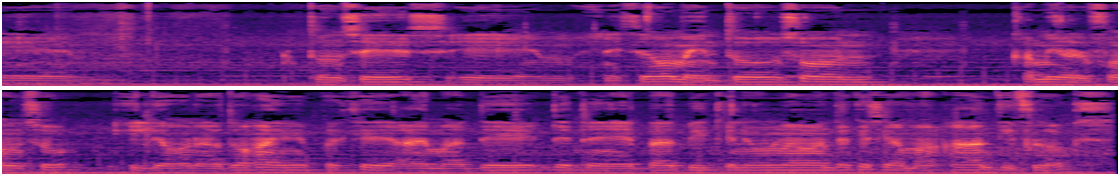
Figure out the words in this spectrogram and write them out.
Eh, entonces eh, en este momento son Camilo Alfonso y Leonardo Jaime, pues que además de, de tener Bad Beat tienen una banda que se llama Antiflux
